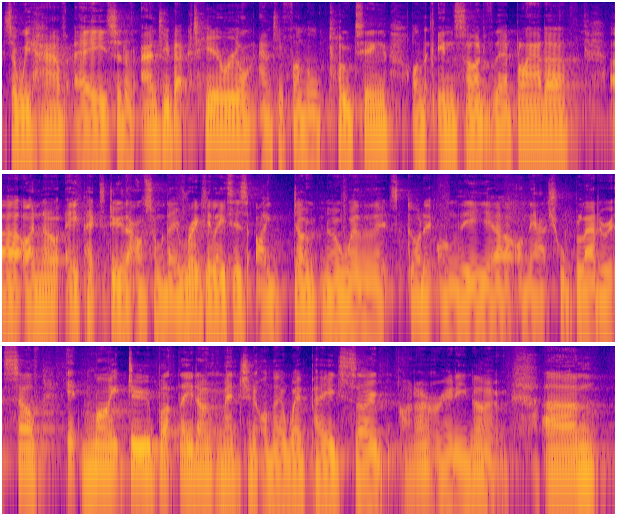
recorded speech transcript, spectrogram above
So we have a sort of antibacterial and antifungal coating on the inside of their bladder. Uh, I know Apeks do that on some of their regulators. I don't know whether it's got it on the uh, on the actual bladder itself. It might do, but they don't mention it on their webpage, so I don't really know. Um,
